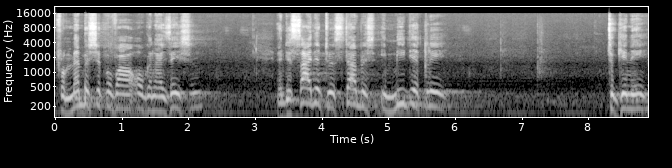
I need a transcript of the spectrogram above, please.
from membership of our organization, and decided to establish immediately to Guinea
